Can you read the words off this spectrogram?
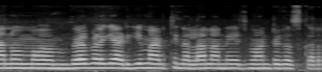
ನಾನು ಬೆಳ ಬೆಳಗ್ಗೆ ಅಡುಗೆ ಮಾಡ್ತೀನಲ್ಲ ನಾನು ಯಜಮಾನ್ರಿಗೋಸ್ಕರ,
